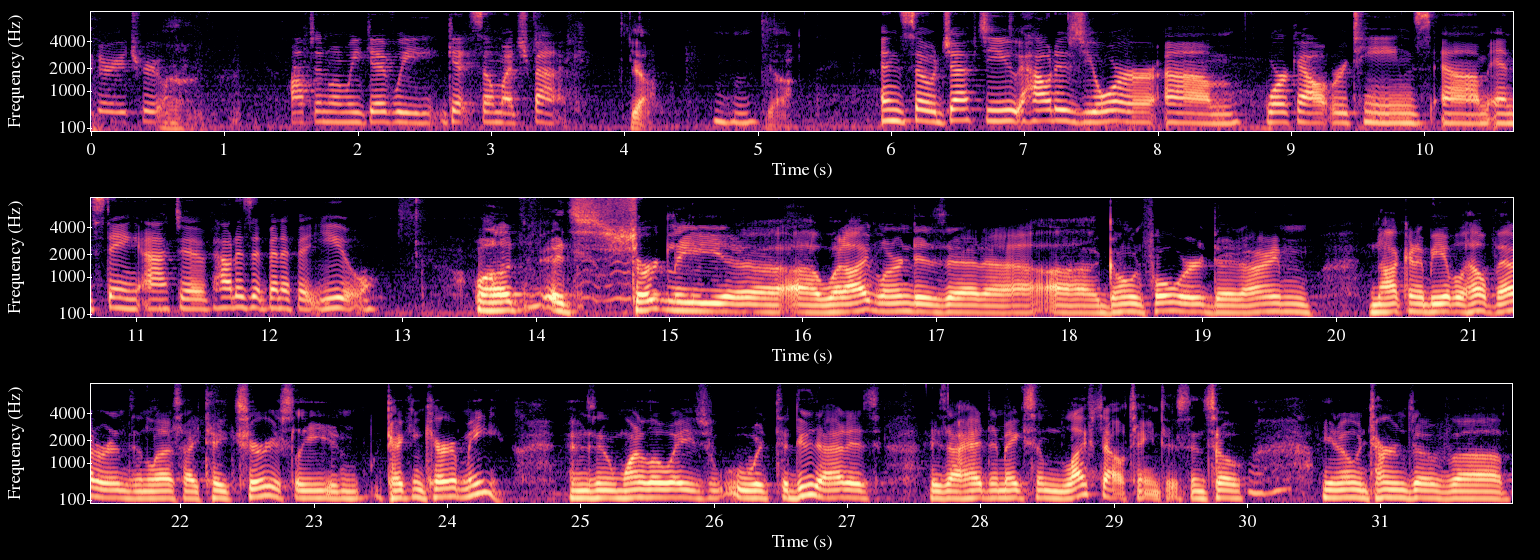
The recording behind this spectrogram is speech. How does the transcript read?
That's very true. Uh, Often when we give, we get so much back. Yeah. Mm-hmm. Yeah. And so, Jeff, do you? How does your um, workout routines um, and staying active? How does it benefit you? Well, it's certainly uh, uh, what I've learned is that uh, uh going forward, that I'm not going to be able to help veterans unless I take seriously in taking care of me. And one of the ways with, to do that is is I had to make some lifestyle changes. And so, mm-hmm. you know, in terms of uh,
